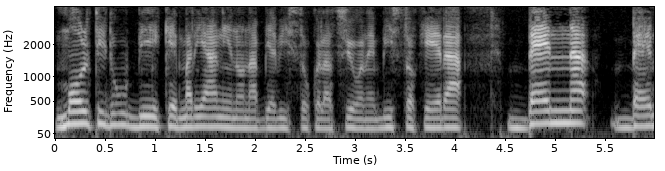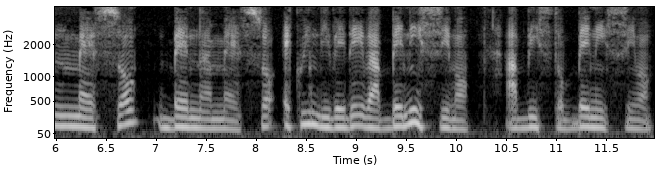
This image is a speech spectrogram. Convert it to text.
molti dubbi che Mariani non abbia visto quell'azione, visto che era ben, ben messo, ben messo e quindi vedeva benissimo, ha visto benissimo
